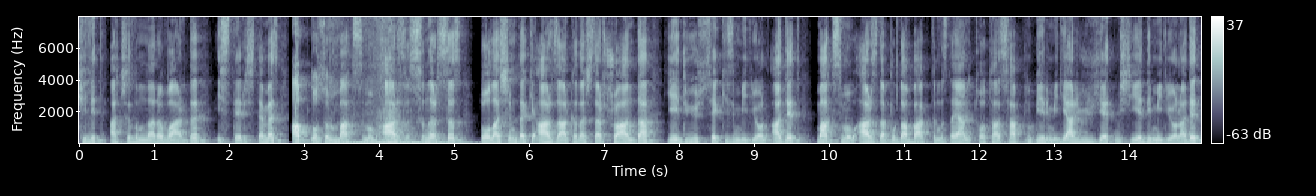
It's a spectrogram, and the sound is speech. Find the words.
kilit açılımları vardı ister istemez. Aptos'un maksimum arzı sınırsız. Dolaşımdaki arzı arkadaşlar şu anda 708 milyon adet. Maksimum arz da buradan baktığımızda yani total supply 1 milyar 177 milyon adet.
